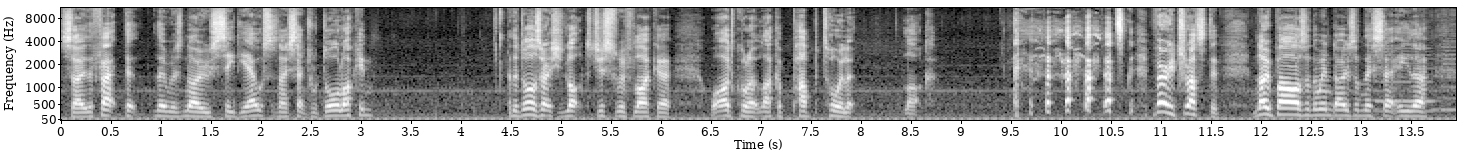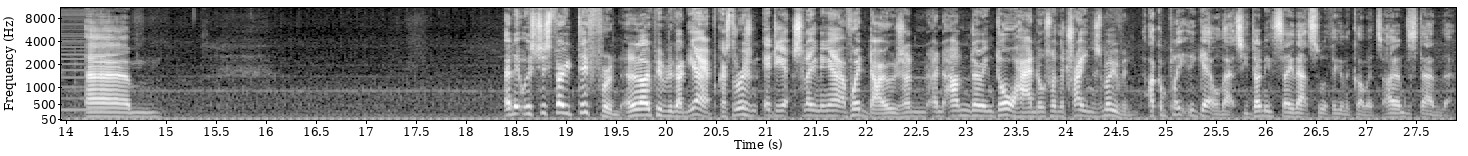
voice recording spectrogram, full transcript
So the fact that there was no CDL, so there's no central door locking, the doors are actually locked just with like a what I'd call it like a pub toilet lock. That's very trusted. No bars on the windows on this set either. Um, and it was just very different. And I know people are going, yeah, because there isn't idiots leaning out of windows and, and undoing door handles when the train's moving. I completely get all that, so you don't need to say that sort of thing in the comments. I understand that.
